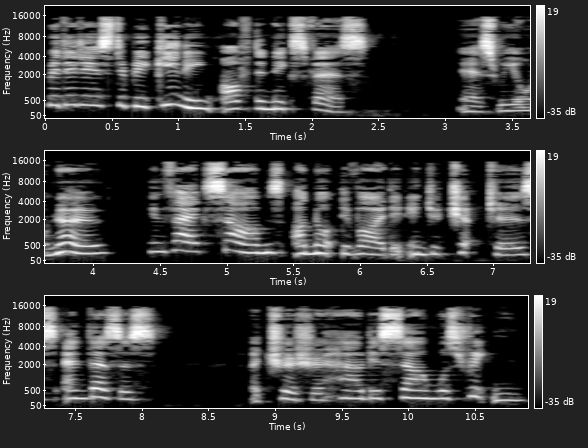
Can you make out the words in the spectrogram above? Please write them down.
but it is the beginning of the next verse. As we all know, in fact, Psalms are not divided into chapters and verses. I treasure how this psalm was written,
